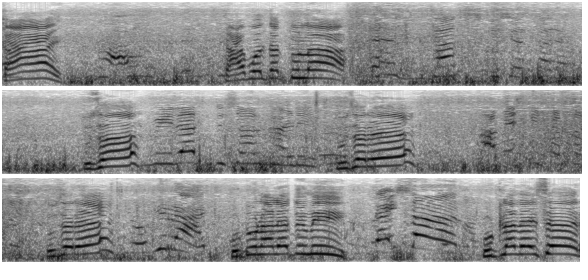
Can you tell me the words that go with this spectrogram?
काय? काय बोलतात तुला? तुझं? तुझं रे? तुझं रे? कुठून आले तुम्ही? कुठला कुठला द्यायसर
